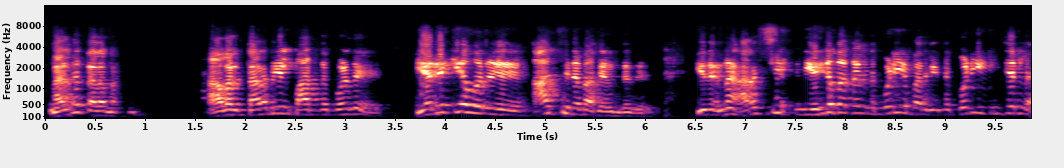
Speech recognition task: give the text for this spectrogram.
நல்ல தலைமை. அவர் தலைமையில் பார்த்த பொழுது எனக்கே ஒரு ஆச்சரியமாக இருந்தது. இது என்ன அரசியல்? எங்க பார்த்தாலும் இந்த கொடியை பாருங்க. இந்த கொடி இங்கல்ல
